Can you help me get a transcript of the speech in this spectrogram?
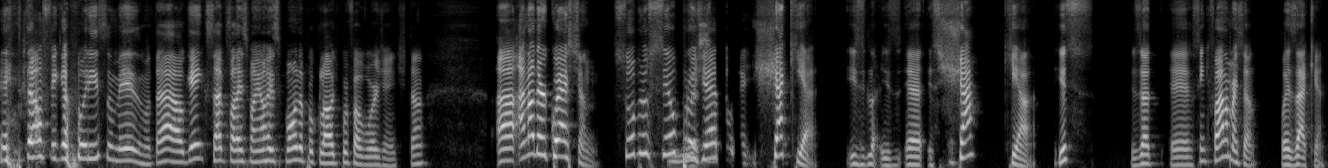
então, fica por isso mesmo, tá? Alguém que sabe falar espanhol, responda para o Claudio, por favor, gente, tá? Uh, another question. Sobre o seu projeto Shakia. Is, is, uh, is Shakia. Yes? Is that, é assim que fala, Marcelo? Ou é Zakia?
